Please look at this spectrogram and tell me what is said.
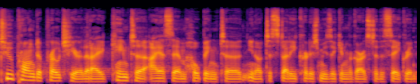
two pronged approach here that I came to ISM hoping to, you know, to study Kurdish music in regards to the sacred.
